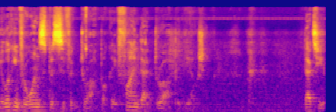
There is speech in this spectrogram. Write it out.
You're looking for one specific drop. Okay, find that drop in the ocean. That's you.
